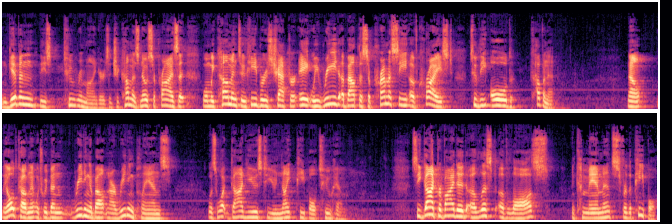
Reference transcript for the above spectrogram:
And given these two reminders, it should come as no surprise that when we come into Hebrews chapter 8, we read about the supremacy of Christ to the old covenant. Now, the Old Covenant, which we've been reading about in our reading plans, was what God used to unite people to Him. See, God provided a list of laws and commandments for the people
